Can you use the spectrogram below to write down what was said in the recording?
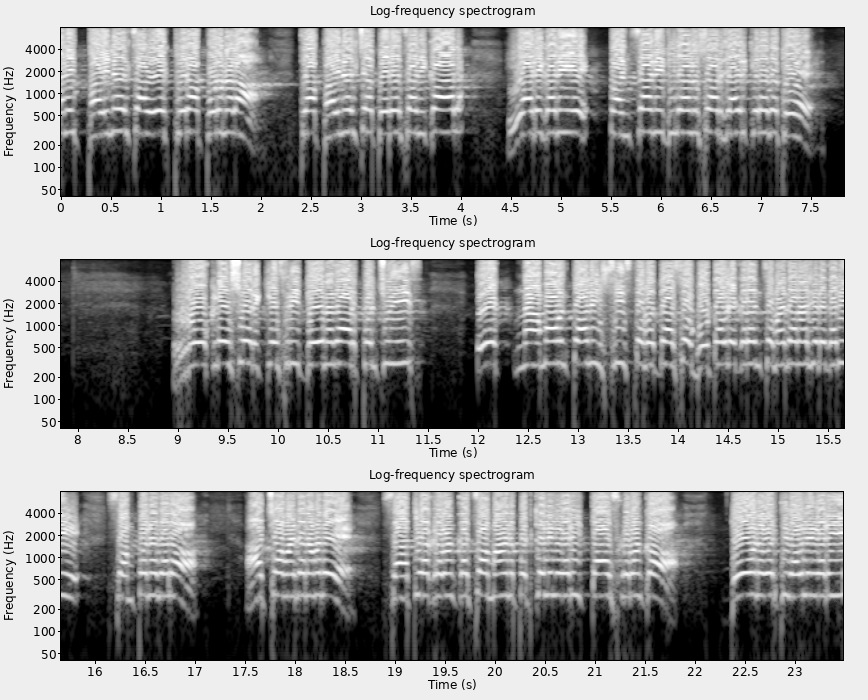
आणि फायनलचा एक फेरा पूर्ण झाला त्या फायनलच्या फेऱ्याचा निकाल या ठिकाणी पंचाने दिल्यानुसार जाहीर केला जातोय. रोकडेश्वर केसरी दोन हजार पंचवीस एक नामवंत आणि शिस्तबद्ध असं घोटावडेकरांचं मैदान या ठिकाणी संपन्न झालं. आजच्या मैदानामध्ये सातव्या क्रमांकाचा मान पटकवलेली गाडी तास क्रमांक दोन वरती धावलेली गाडी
